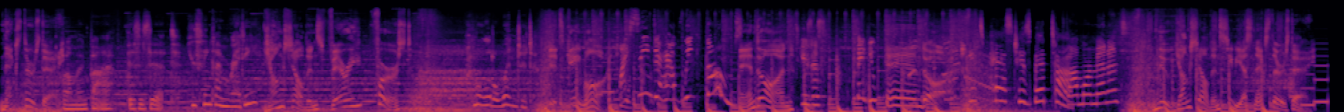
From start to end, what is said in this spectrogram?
Next Thursday, Well, Moon Pie, this is it. You think I'm ready? young Sheldon's very first I'm a little winded. It's Game On I seem to have weak thumbs. and On Excuse us. Thank you. and On. It's past his bedtime. Five more minutes? New Young Sheldon, CBS next Thursday.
